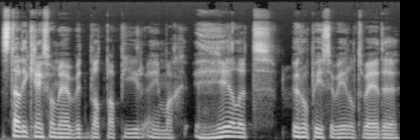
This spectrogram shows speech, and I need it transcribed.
Stel, je krijgt van mij een wit blad papier en je mag heel het Europese wereldwijde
